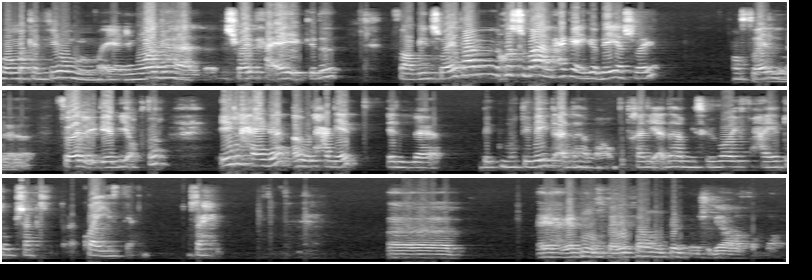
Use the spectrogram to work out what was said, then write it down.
وهما كان فيهم يعني مواجهة لشوية حقائق كده صعبين شوية. فنخش بقى على حاجة إيجابية شوية. أو سؤال سؤال إيجابي أكتر. إيه الحاجة أو الحاجات اللي بتموتيفيت أدهم أو بتخلي أدهم يسرفايف في حياته بشكل كويس يعني وصحي؟ آه هي حاجات مختلفة ممكن تكونش ليها علاقة ببعض.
